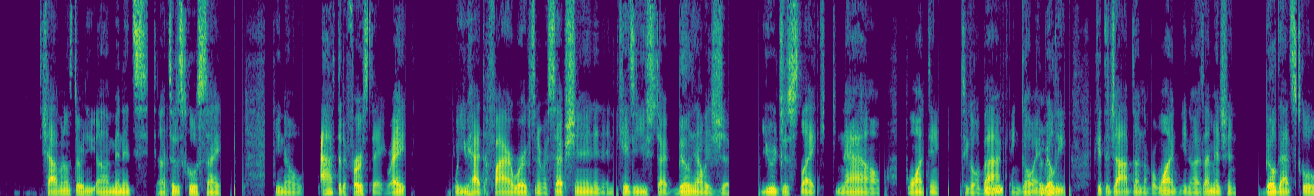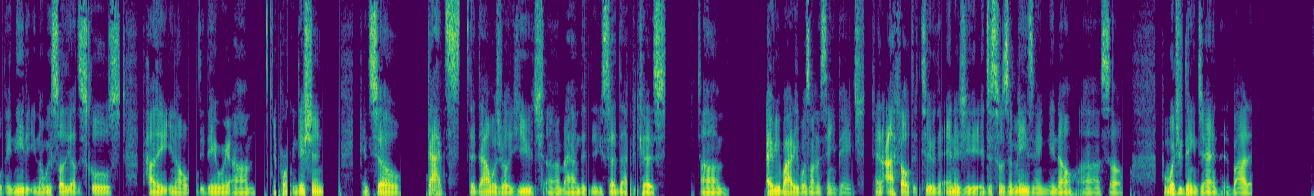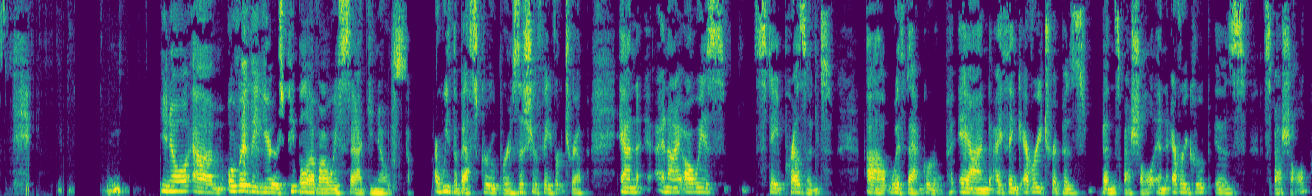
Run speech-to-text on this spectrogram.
traveling those 30 uh, minutes uh, to the school site, you know, after the first day, right? When you had the fireworks and the reception and, and the kids, and you start building that relationship, you're just like now wanting to go back and go and Mhm. really get the job done. Number one, you know, as I mentioned, build that school. They need it. You know, we saw the other schools how they, you know, they, they were um, in poor condition, and so that's that. That was really huge, um, Adam, that you said that because um, everybody was on the same page, and I felt it too. The energy, it just was amazing, you know. Uh, so, what do you think, Jan, about it? You know, um, over the years, people have always said, you know, are we the best group or is this your favorite trip? And and I always stay present uh, with that group. And I think every trip has been special and every group is special.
